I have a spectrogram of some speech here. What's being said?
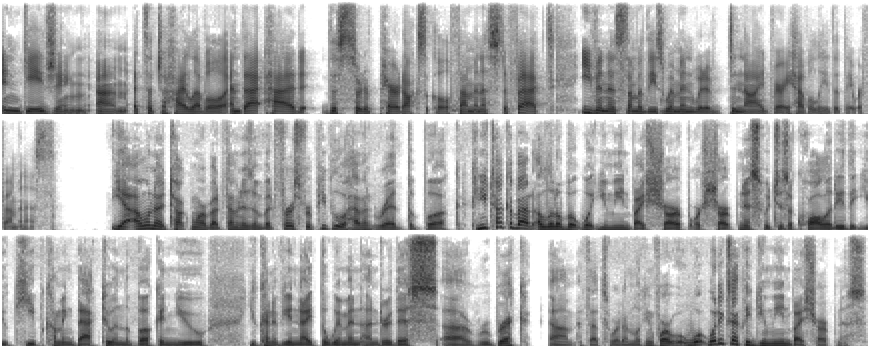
engaging um, at such a high level. And that had this sort of paradoxical feminist effect, even as some of these women would have denied very heavily that they were feminists. Yeah, I want to talk more about feminism, but first, for people who haven't read the book, can you talk about a little bit what you mean by sharp or sharpness, which is a quality that you keep coming back to in the book, and you you kind of unite the women under this uh, rubric, um, if that's the word I'm looking for. What, what exactly do you mean by sharpness?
